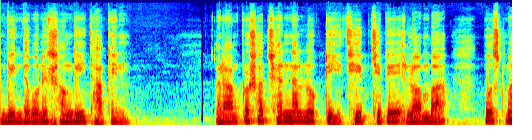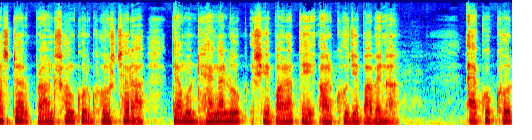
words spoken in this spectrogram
বৃন্দাবনের সঙ্গেই থাকেন। রামপ্রসাদ সান্যাল লোকটি ছিপছিপে লম্বা পোস্টমাস্টার প্রাণশঙ্কর ঘোষ ছাড়া তেমন ঢ্যাঙা লোক সে পাড়াতে আর খুঁজে পাবে না। এক অক্ষর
